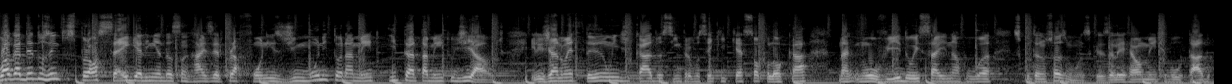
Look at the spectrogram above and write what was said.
O HD 200 Pro segue a linha da Sennheiser para fones de monitoramento e tratamento de áudio. Ele já não é tão indicado assim para você que quer só colocar na, no ouvido e sair na rua escutando suas músicas. Ele é realmente voltado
